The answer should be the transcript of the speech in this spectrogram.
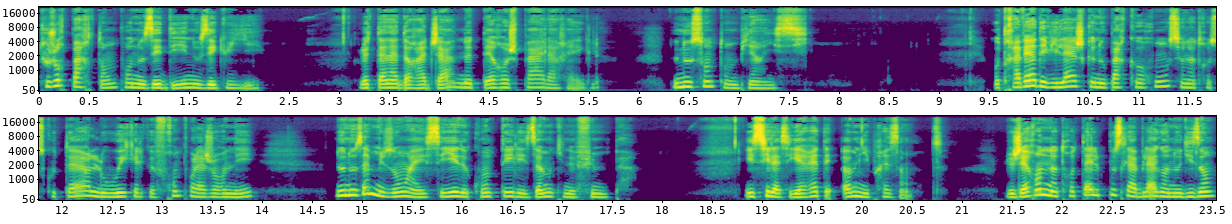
toujours partants pour nous aider, nous aiguiller. Le Tanadoraja ne déroge pas à la règle. Nous nous sentons bien ici. Au travers des villages que nous parcourons sur notre scooter, loué quelques francs pour la journée, nous nous amusons à essayer de compter les hommes qui ne fument pas. Ici, la cigarette est omniprésente. Le gérant de notre hôtel pousse la blague en nous disant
